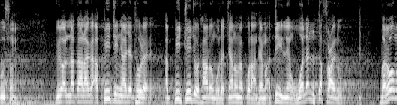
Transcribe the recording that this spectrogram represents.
ဘူးဆိုရင်ပြီးတော့အလ္လာဟ်တာလာကအပိကျညာချက်ထုတ်လိုက်တယ်အပိကြွေးကြော်ထားတော်မူတဲ့ကျမ်းတော်မြတ်ကုရ်အာန်ထဲမှာအတိအလင်းဝလန်တဖအလူဘရောမ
